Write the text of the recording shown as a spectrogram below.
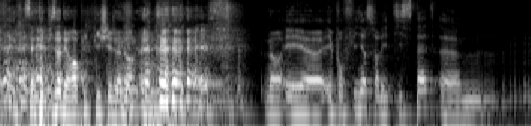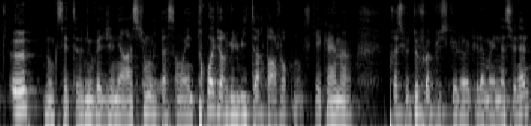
Cet épisode est rempli de clichés, j'adore. Non, et, euh, et pour finir sur les petits stats, euh, eux, donc cette nouvelle génération, ils passent en moyenne 3,8 heures par jour, donc ce qui est quand même euh, presque deux fois plus que, le- que la moyenne nationale.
